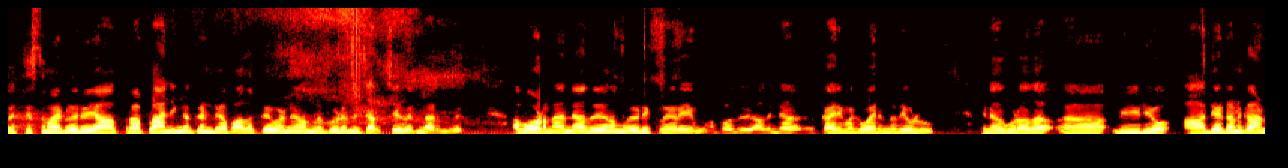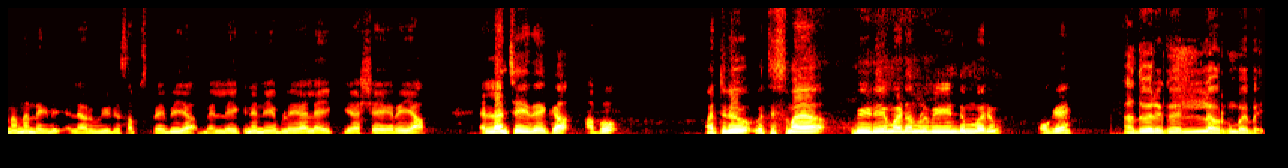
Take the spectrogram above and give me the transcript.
വ്യത്യസ്തമായിട്ടുള്ള ഒരു യാത്രാ പ്ലാനിങ് ഒക്കെ ഉണ്ട്. അപ്പോൾ അതൊക്കെ വേണ്ടി നമ്മളിപ്പോൾ ഇവിടെ നിന്ന് ചർച്ച ചെയ്തിട്ടുണ്ടായിരുന്നത്. അപ്പോൾ ഉടനെ തന്നെ അത് നമ്മൾ ഡിക്ലെയർ ചെയ്യും. അപ്പോൾ അത് അതിന്റെ കാര്യങ്ങളൊക്കെ വരുന്നതേ ഉള്ളൂ. പിന്നെ അതുകൂടാതെ വീഡിയോ ആദ്യമായിട്ടാണ് കാണണമെന്നുണ്ടെങ്കിൽ എല്ലാവരും വീഡിയോ സബ്സ്ക്രൈബ് ചെയ്യുക ബെല്ലൈക്കിന് എനേബിൾ ചെയ്യുക ലൈക്ക് ചെയ്യുക ഷെയർ ചെയ്യുക എല്ലാം ചെയ്തേക്കുക. അപ്പോൾ മറ്റൊരു വ്യത്യസ്തമായ വീഡിയോയുമായിട്ട് നമ്മൾ വീണ്ടും വരും. ഓക്കെ അതുവരെക്കും എല്ലാവർക്കും ബൈ ബൈ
